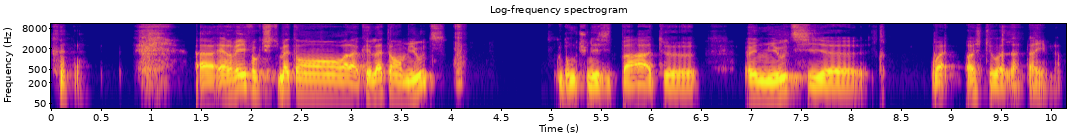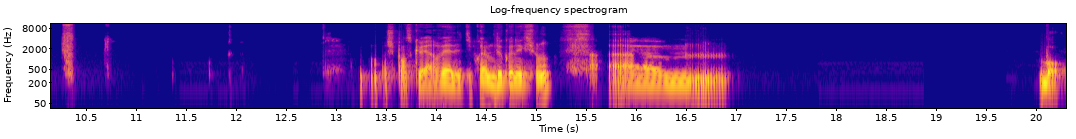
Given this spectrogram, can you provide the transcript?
euh, Hervé, il faut que tu te mettes en voilà que là tu es en mute. Donc tu n'hésites pas à te unmute si euh... ouais, oh, je te vois là, t'arrives là. Je pense que Hervé a des petits problèmes de connexion. Bon,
